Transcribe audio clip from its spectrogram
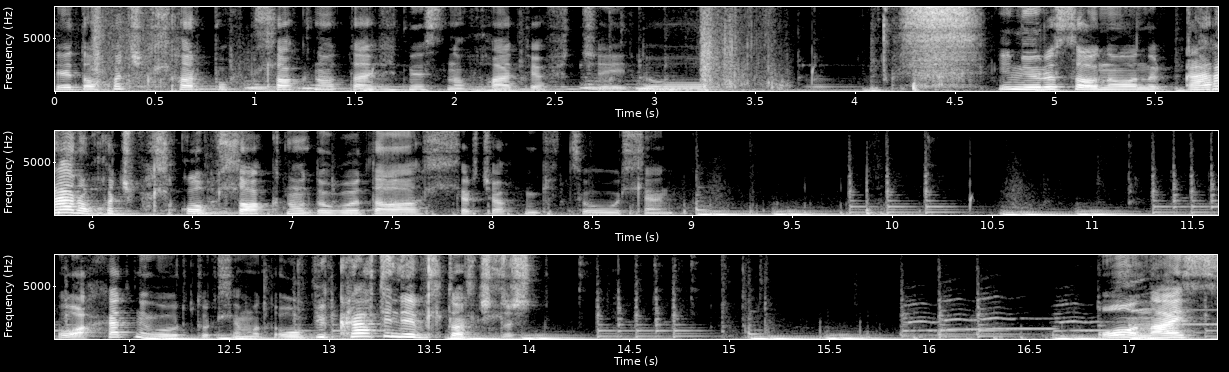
Тэгээд ухаж болохоор бүх блокнуудаа эхнээс нь ухаад явчихъя дөө. Энэ ерөөсөө нөгөө нэг гараар ухаж болохгүй блокнууд өгөөд байгаа болохоор жоохон хэцүү л байна. Оо ахаад нэг өөрдвөл юм уу? Оо би крафтинг дэвлэлт болчихлоо шүү дээ. Оо nice.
